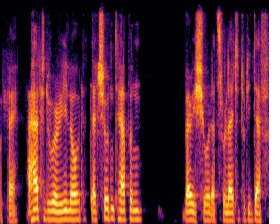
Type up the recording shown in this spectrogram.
Okay, I had to do a reload. That shouldn't happen. Very sure that's related to the dev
